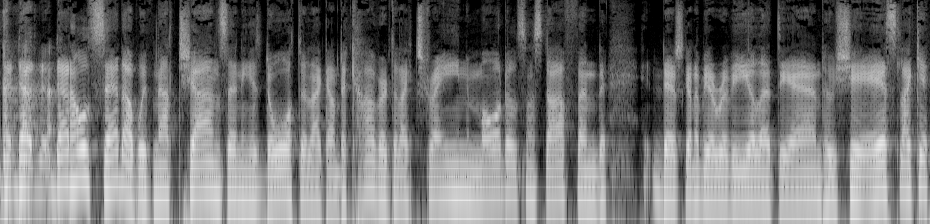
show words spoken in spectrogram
th- that that whole setup with Nat Chan sending his daughter like undercover to like train models and stuff, and there's gonna be a reveal at the end who she is. Like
